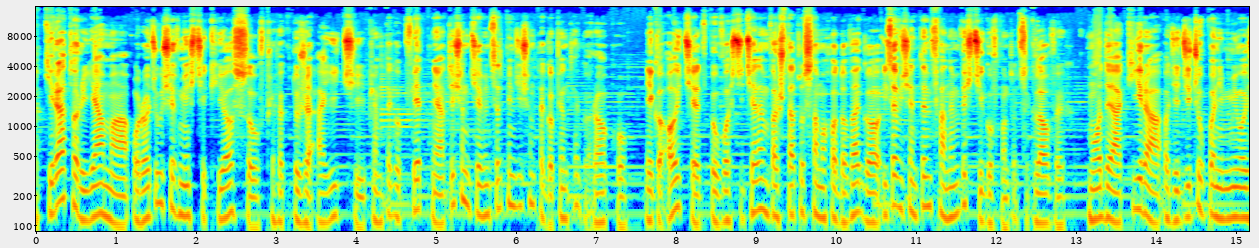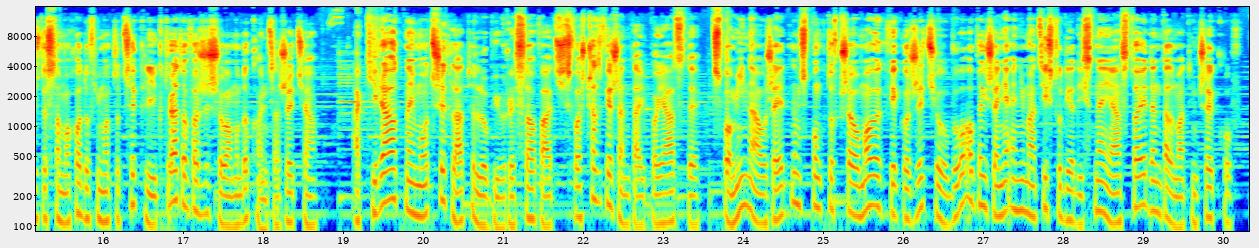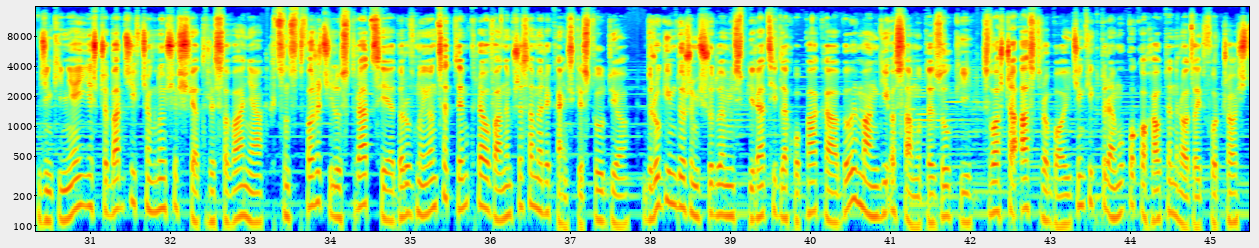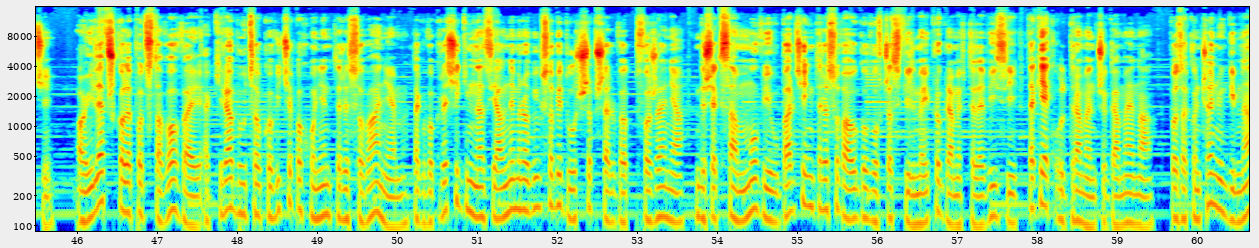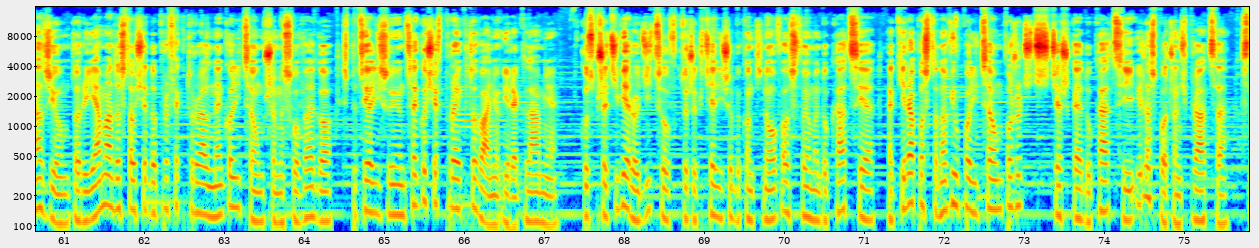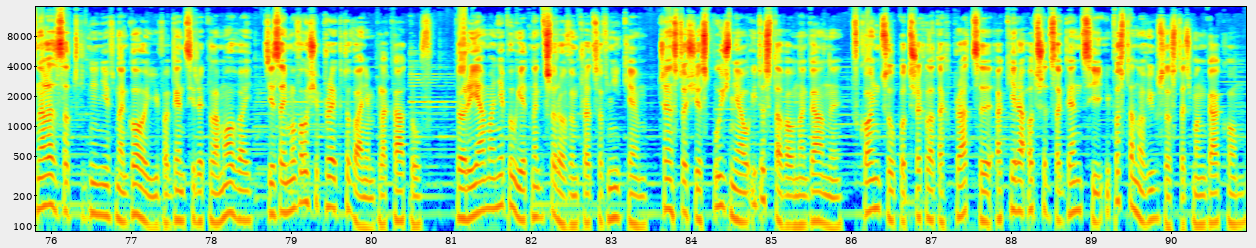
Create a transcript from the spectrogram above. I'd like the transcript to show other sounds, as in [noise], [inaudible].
Akira Toriyama urodził się w mieście Kiyosu w prefekturze Aichi 5 kwietnia 1955 roku. Jego ojciec był właścicielem warsztatu samochodowego i zawziętym fanem wyścigów motocyklowych. Młody Akira odziedziczył po nim miłość do samochodów i motocykli, która towarzyszyła mu do końca życia. Akira od najmłodszych lat lubił rysować, zwłaszcza zwierzęta i pojazdy. Wspominał, że jednym z punktów przełomowych w jego życiu było obejrzenie animacji studia Disneya 101 Dalmatyńczyków. Dzięki niej jeszcze bardziej wciągnął się w świat rysowania, chcąc stworzyć ilustracje dorównujące tym kreowanym przez amerykańskie studio. Drugim dużym źródłem inspiracji dla chłopaka były mangi Osamu Tezuki, zwłaszcza Astro Boy, dzięki któremu pokochał ten rodzaj twórczości. O ile w szkole podstawowej Akira był całkowicie pochłonięty rysowaniem, tak w okresie gimnazjalnym robił sobie dłuższe przerwy od tworzenia, gdyż jak sam mówił, bardziej interesowały go wówczas filmy i programy w telewizji, takie jak Ultraman czy Gamena. Po zakończeniu gimnazjum Toriyama dostał się do prefekturalnego liceum przemysłowego, specjalizującego się w projektowaniu i reklamie. Ku sprzeciwie rodziców, którzy chcieli, żeby kontynuował swoją edukację, Akira postanowił po liceum porzucić ścieżkę edukacji i rozpocząć pracę. Znalazł zatrudnienie w Nagoi w agencji reklamowej, gdzie zajmował się projektowaniem plakatów. Toriyama nie był jednak wzorowym pracownikiem. Często się spóźniał i dostawał nagany. W końcu, po trzech latach pracy, Akira odszedł z agencji i postanowił zostać mangaką.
